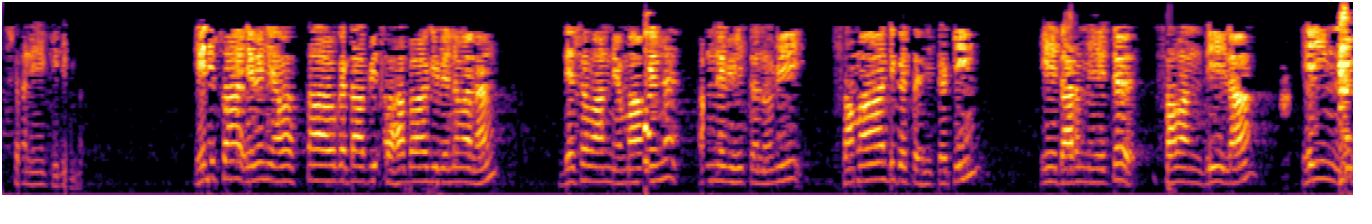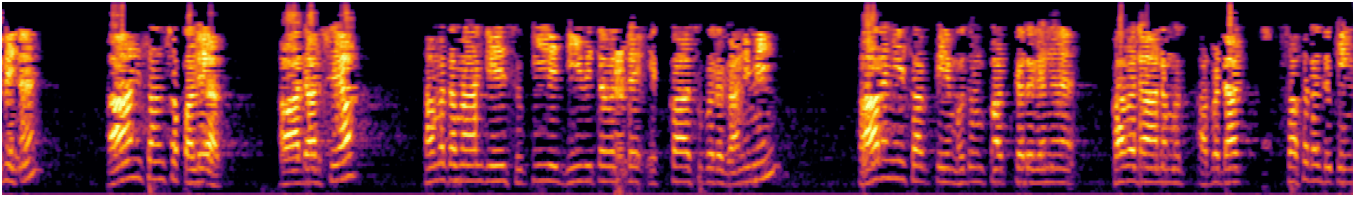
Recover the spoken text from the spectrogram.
ශ්‍රවණය කිරීම. ඒ නිසා එවැනි අවස්ථාවකට අපි සහභාගී වෙනවා නම් දේශවන් යමාගෙන අන්න විහිත නොවි සමාධිගත හිතකින් ඒ ධර්මයට සවන් දීලා එයින් ලැබෙන ආනිසංස ඵලයක් ආදර්ශයක් තම තමාගේ සුඛී ජීවිතවලට එක්කාසු කර ගනිමින් පාරමී ශක්තිය මුදුන්පත් කරගෙන කවදා නමුත් අපට සසර දුකින්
